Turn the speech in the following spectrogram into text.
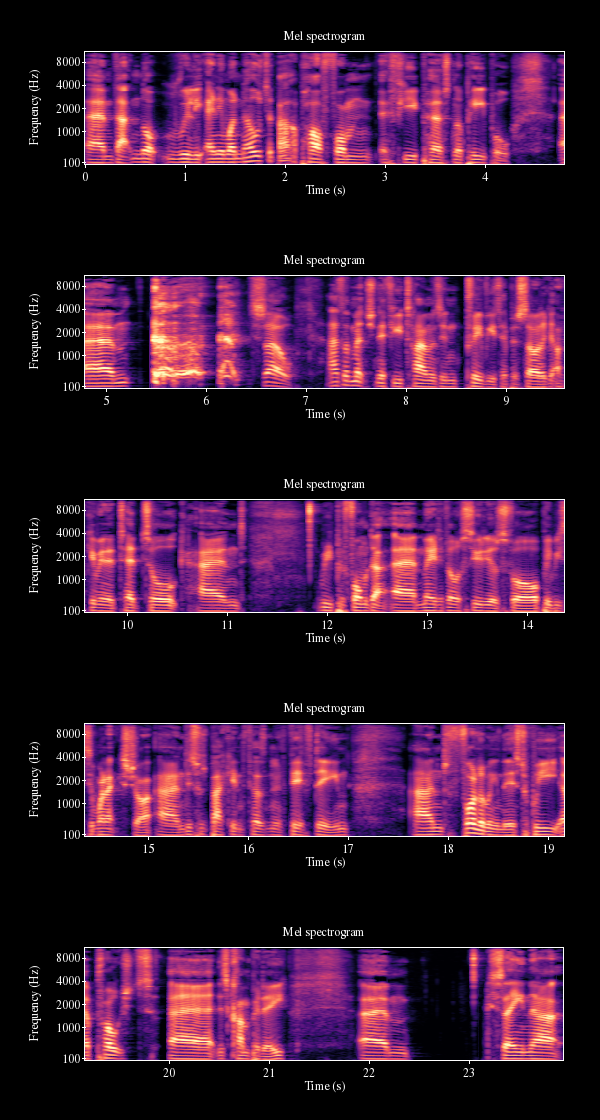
Um, that not really anyone knows about, apart from a few personal people. Um, so, as I mentioned a few times in previous episodes, I've given a TED talk and we performed at uh, Maida Vale Studios for BBC 1Xtra, and this was back in 2015. And following this, we approached uh, this company, um, saying that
